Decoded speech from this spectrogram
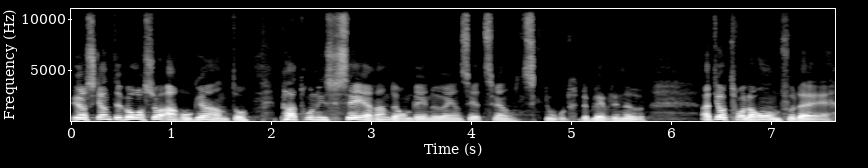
Jag ska inte vara så arrogant och patroniserande, om det nu ens är ett svenskt ord, det blev det nu, att jag talar om för dig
